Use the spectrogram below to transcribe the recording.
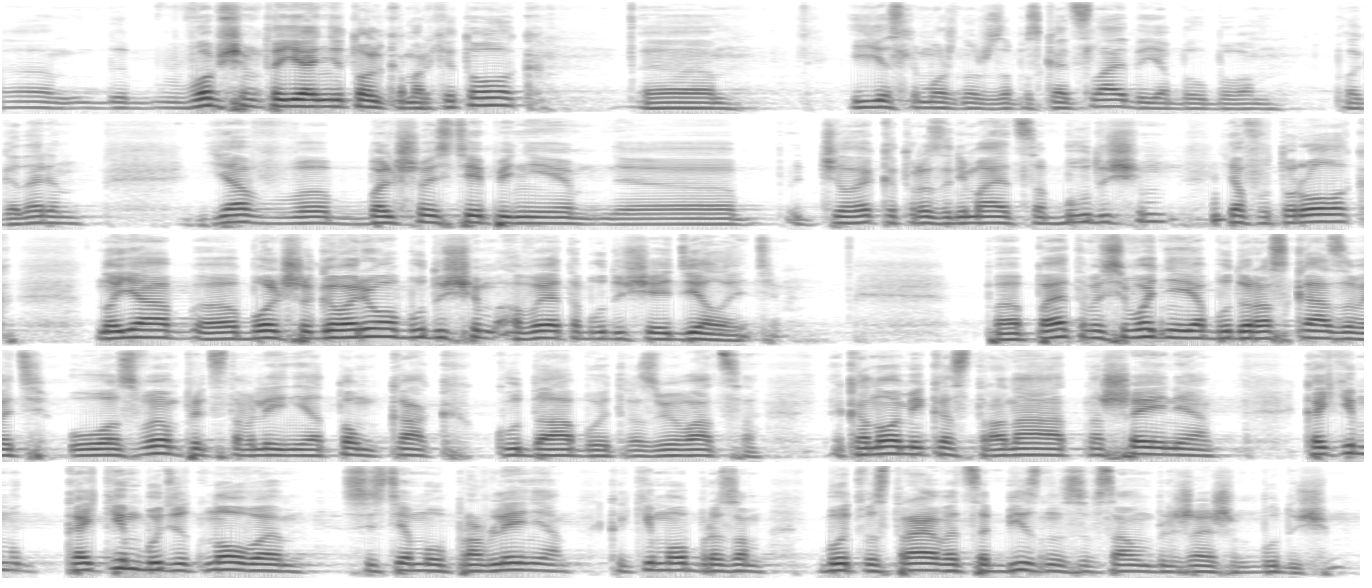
Э, в общем-то, я не только маркетолог. Э, и если можно уже запускать слайды, я был бы вам благодарен. Я в большой степени э, человек, который занимается будущим. Я футуролог, но я больше говорю о будущем, а вы это будущее делаете. Поэтому сегодня я буду рассказывать о своем представлении о том, как, куда будет развиваться экономика, страна, отношения, каким, каким будет новая система управления, каким образом будет выстраиваться бизнес в самом ближайшем будущем.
